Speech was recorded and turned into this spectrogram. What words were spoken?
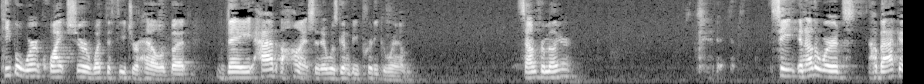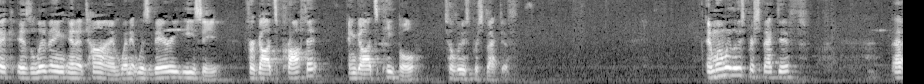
people weren't quite sure what the future held, but they had a hunch that it was going to be pretty grim. Sound familiar? See, in other words, Habakkuk is living in a time when it was very easy for God's prophet and God's people to lose perspective. And when we lose perspective, uh,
